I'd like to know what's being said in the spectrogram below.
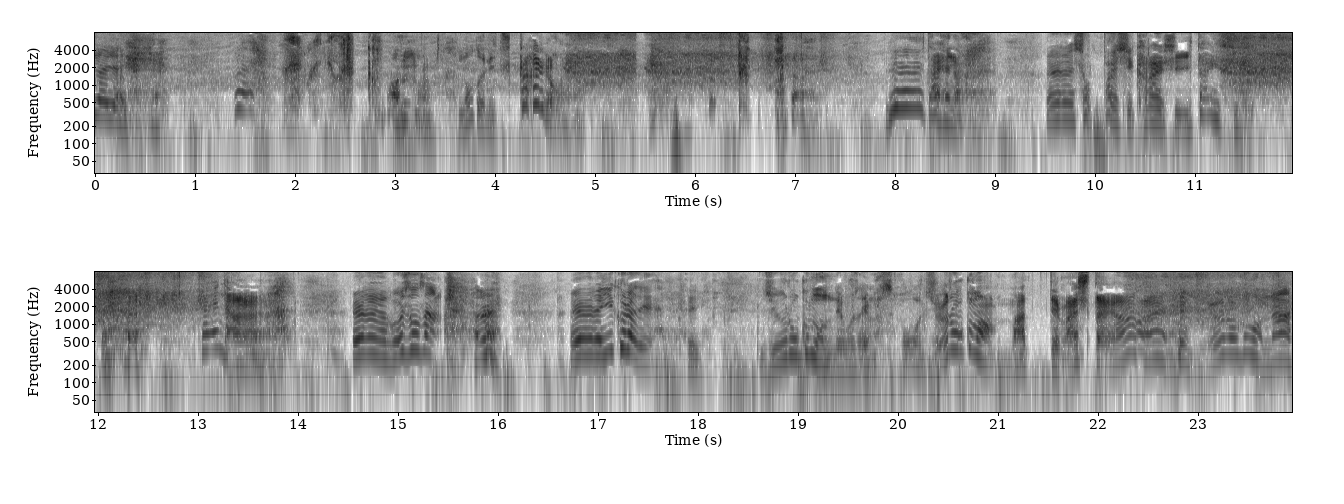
いやいやいやいや。喉に突っかかるよ、これ。えー、大変だ。えー、しょっぱいし、辛いし、痛いし。大変だ。えー、ごちそうさん。えー、いくらで、はい、16問でございます。お16問待ってましたよ。16問な。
